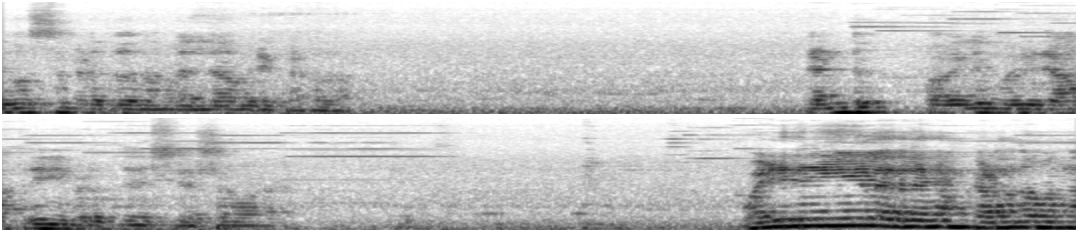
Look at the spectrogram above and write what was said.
ദിവസം എടുത്ത് നമ്മൾ എല്ലാവരും കണ്ടതാണ്. രണ്ട് പകലും ഒരു രാത്രിയും എടുത്തതിന് ശേഷമാണ്. വഴിനീളെ അദ്ദേഹം കടന്നു വന്ന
